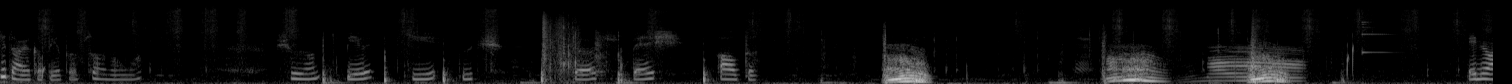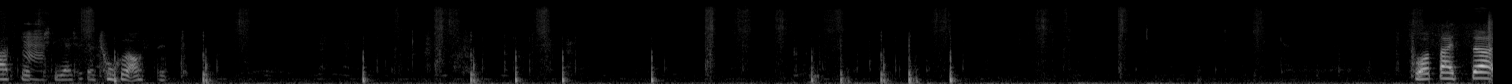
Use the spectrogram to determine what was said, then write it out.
iki tane kapı yapalım. Sonra olmaz. Şuradan 1, 2, 3, 4, 5, 6. Beni rahatsız etmişti gerçekten. Çok rahatsız etti. Fortnite'da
